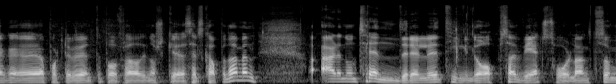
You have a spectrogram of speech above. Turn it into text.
eh, rapporter vi venter på fra de norske selskapene. Men er det noen trender eller ting du har observert så langt som,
